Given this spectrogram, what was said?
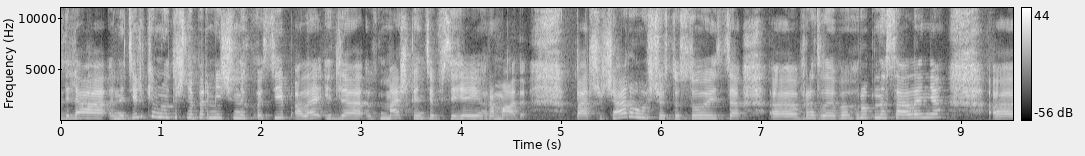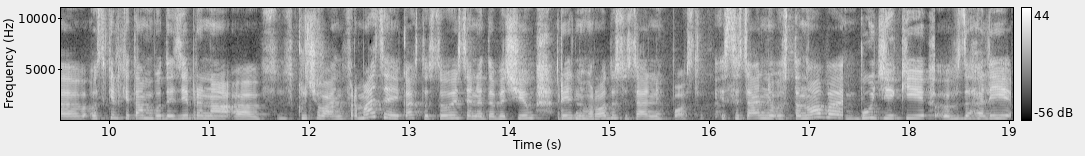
для не тільки внутрішньопереміщених осіб, але і для мешканців всієї громади. В першу чергу, що стосується е, вразливих груп населення, е, оскільки там буде зібрана е, ключова інформація, яка стосується надавачів різного роду соціальних послуг. І соціальні установи, будь-які е, взагалі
